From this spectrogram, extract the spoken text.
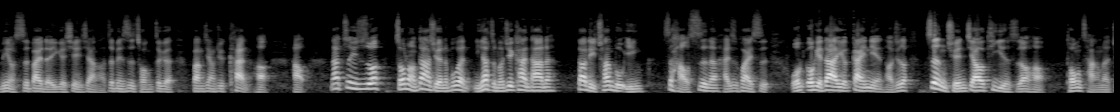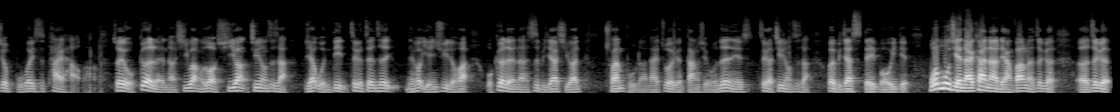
没有失败的一个现象啊。这边是从这个方向去看哈。好，那至于是说总统大选的部分，你要怎么去看它呢？到底川普赢是好事呢，还是坏事？我我给大家一个概念哈，就是说政权交替的时候哈。通常呢就不会是太好啊，所以我个人呢希望，如果希望金融市场比较稳定，这个政策能够延续的话，我个人呢是比较喜欢川普的来做一个当选，我认为这个金融市场会比较 stable 一点。不过目前来看呢，两方的这个呃这个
